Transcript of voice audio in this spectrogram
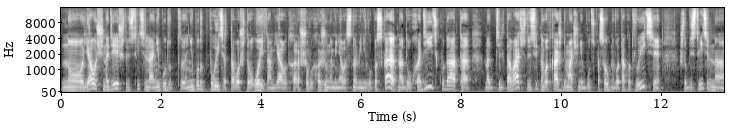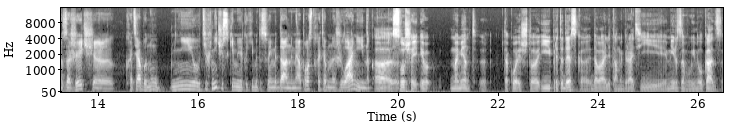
но я очень надеюсь, что действительно они будут, не будут плыть от того, что, ой, там, я вот хорошо выхожу, но меня в основе не выпускают, надо уходить куда-то, надо тильтовать, что действительно вот каждый матч они будут способны вот так вот выйти, чтобы действительно зажечь э, хотя бы, ну, не техническими какими-то своими данными, а просто хотя бы на желании, на каком-то... А, слушай, момент э, такой, что и при ТДСК давали там играть и Мирзову, и Милкадзе.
